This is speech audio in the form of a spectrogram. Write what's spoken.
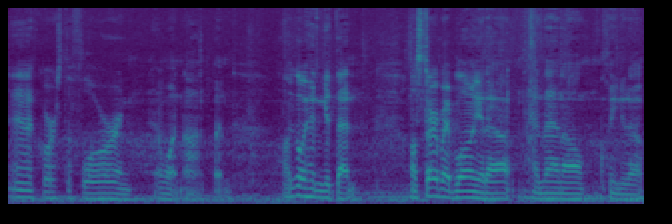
and of course the floor and, and whatnot but I'll go ahead and get that. I'll start by blowing it out and then I'll clean it up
